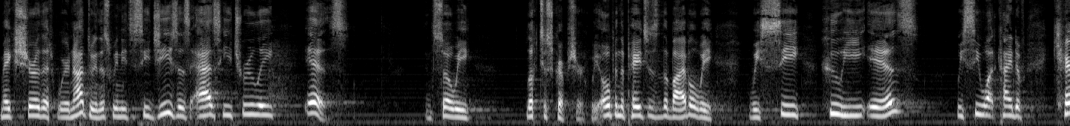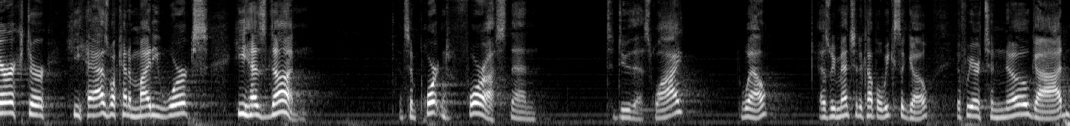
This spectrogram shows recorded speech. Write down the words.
make sure that we're not doing this. We need to see Jesus as he truly is. And so we look to Scripture. We open the pages of the Bible. We, we see who he is. We see what kind of character he has, what kind of mighty works he has done. It's important for us then to do this. Why? Well, as we mentioned a couple weeks ago, if we are to know God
